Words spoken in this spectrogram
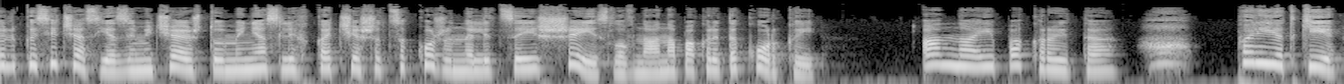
Только сейчас я замечаю, что у меня слегка чешется кожа на лице и шее, словно она покрыта коркой. Она и покрыта. О, предки!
